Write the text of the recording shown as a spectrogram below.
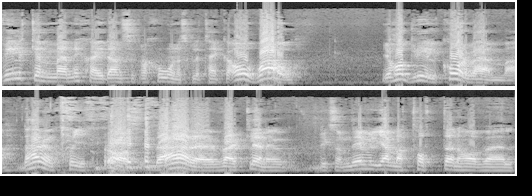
vilken människa i den situationen skulle tänka Åh oh, wow! Jag har grillkorv hemma. Det här är en skitbra. det här är verkligen en, liksom, Det är väl jävla totten har väl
